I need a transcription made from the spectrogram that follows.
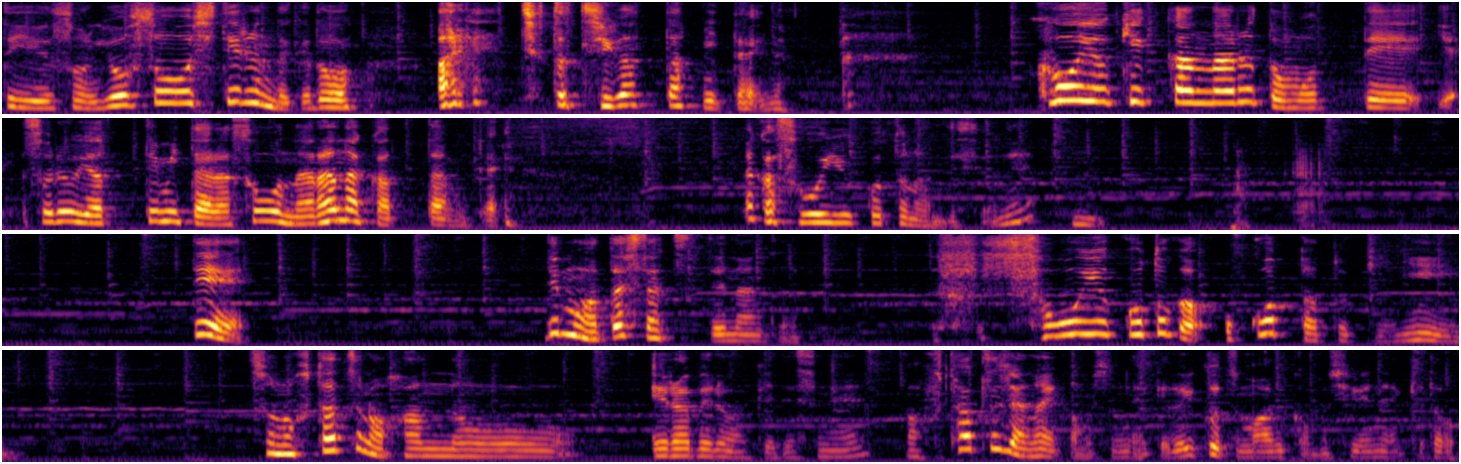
ていうその予想をしてるんだけどあれ？ちょっと違ったみたいな。こういう結果になると思ってそれをやってみたらそうならなかったみたいな なんかそういうことなんですよね。うん、ででも私たちってなんかそういうことが起こった時にその2つの反応を選べるわけですね。まあ、2つじゃないかもしれないけどいくつもあるかもしれないけど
